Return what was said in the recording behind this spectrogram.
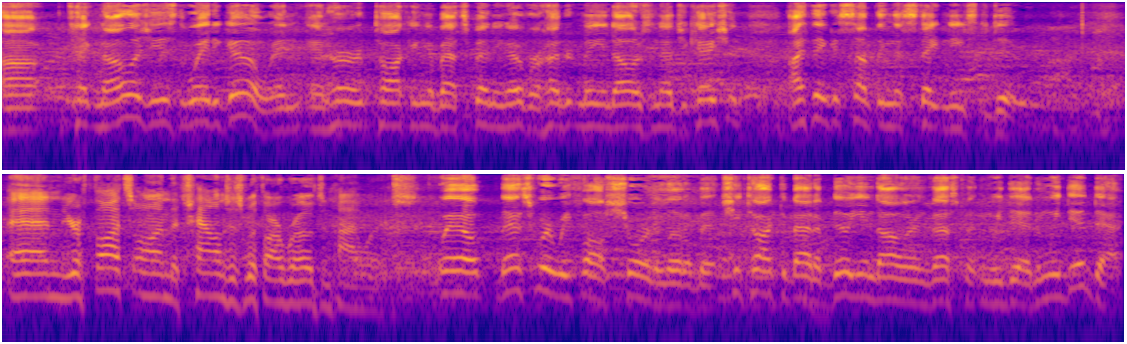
Uh, technology is the way to go, and and her talking about spending over hundred million dollars in education, I think it's something the state needs to do. And your thoughts on the challenges with our roads and highways. Well, that's where we fall short a little bit. She talked about a billion dollar investment, and we did, and we did that.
